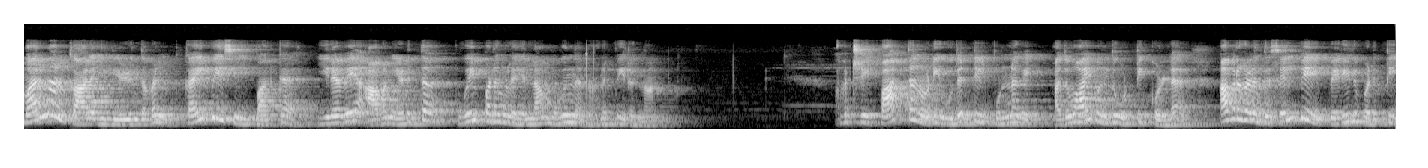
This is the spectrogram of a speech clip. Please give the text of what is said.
மறுநாள் காலையில் எழுந்தவள் கைபேசியை பார்க்க இரவே அவன் எடுத்த புகைப்படங்களை எல்லாம் முகுந்தன் அனுப்பியிருந்தான். அவற்றை பார்த்த நொடி உதட்டில் புன்னகை அதுவாய் வந்து ஒட்டிக்கொள்ள அவர்களது செல்வியை பெரிதுபடுத்தி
